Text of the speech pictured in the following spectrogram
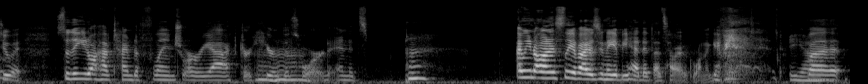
do it. So that you don't have time to flinch or react or hear the sword. And it's i mean honestly if i was gonna get beheaded that's how i would want to get beheaded. Yeah. but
